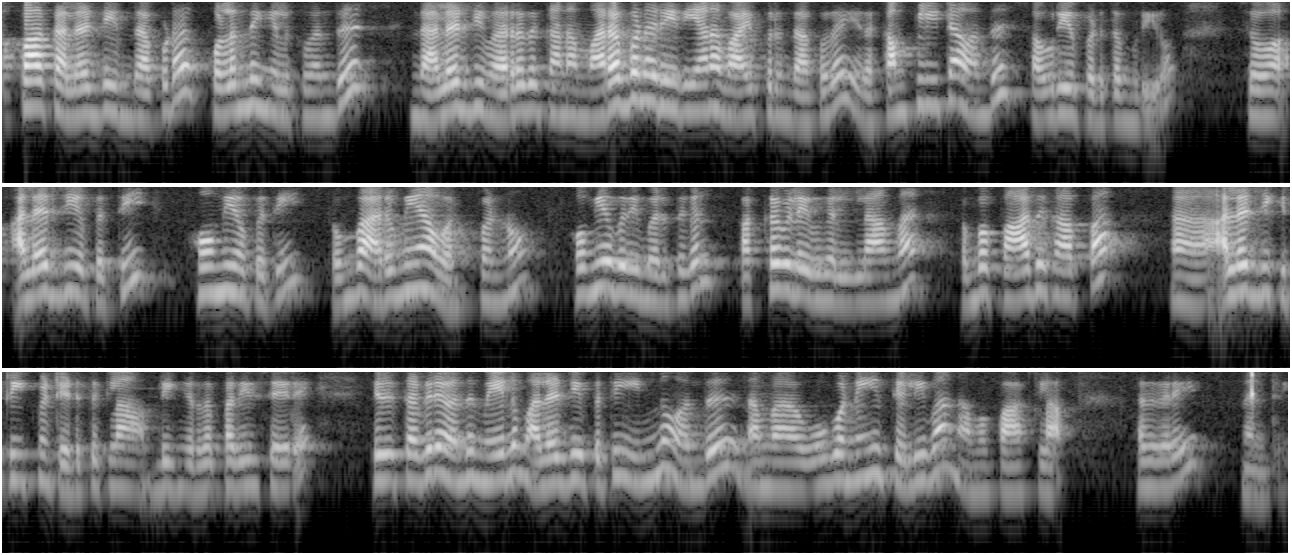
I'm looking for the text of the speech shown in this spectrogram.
அப்பாவுக்கு அலர்ஜி இருந்தால் கூட குழந்தைங்களுக்கு வந்து இந்த அலர்ஜி வர்றதுக்கான மரபணு ரீதியான வாய்ப்பு இருந்தால் கூட இதை கம்ப்ளீட்டாக வந்து சௌரியப்படுத்த முடியும். ஸோ அலர்ஜியை பற்றி ஹோமியோபதி ரொம்ப அருமையாக ஒர்க் பண்ணும். ஹோமியோபதி மருந்துகள் பக்க விளைவுகள் இல்லாமல் ரொம்ப பாதுகாப்பாக அலர்ஜிக்கு ட்ரீட்மெண்ட் எடுத்துக்கலாம் அப்படிங்கிறத பதிவு செய்கிறேன் இது தவிர வந்து மேலும் அலர்ஜியை பற்றி இன்னும் வந்து நம்ம ஒவ்வொன்றையும் தெளிவாக நம்ம பார்க்கலாம். அதுவரை நன்றி.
